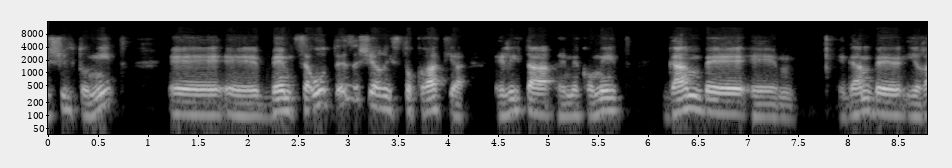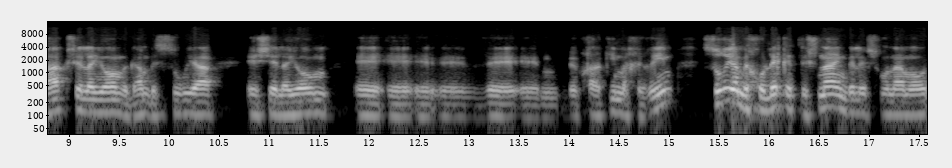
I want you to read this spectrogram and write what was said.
שלטונית באמצעות איזושהי אריסטוקרטיה, אליטה מקומית, גם, ב, גם בעיראק של היום וגם בסוריה של היום, ובחלקים אחרים. סוריה מחולקת לשניים ב-1800,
